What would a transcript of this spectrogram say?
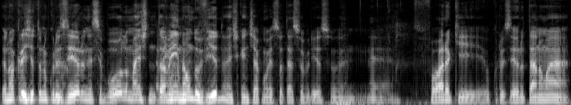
eu não acredito no Cruzeiro nesse bolo, mas também, também não. não. duvido. Acho que a gente já conversou até sobre isso. É, fora que o Cruzeiro está numa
